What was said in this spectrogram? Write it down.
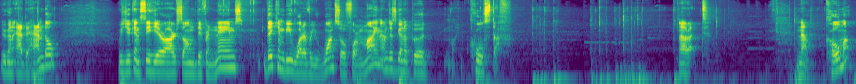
you're gonna add the handle, which you can see here are some different names. They can be whatever you want. So for mine, I'm just gonna put like, cool stuff. All right. Now, comma.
